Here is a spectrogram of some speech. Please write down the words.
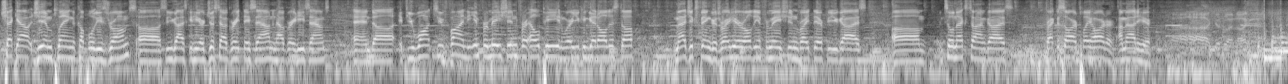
check out Jim playing a couple of these drums uh, so you guys can hear just how great they sound and how great he sounds. And uh, if you want to find the information for LP and where you can get all this stuff, Magic Fingers right here, all the information right there for you guys. Um, until next time, guys, practice hard, play harder. I'm out of here good one. I like that.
